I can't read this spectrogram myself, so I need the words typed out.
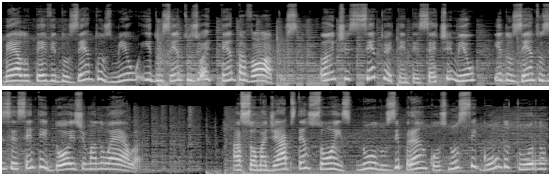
Melo teve 200.280 votos, ante 187.262 de Manuela. A soma de abstenções, nulos e brancos no segundo turno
